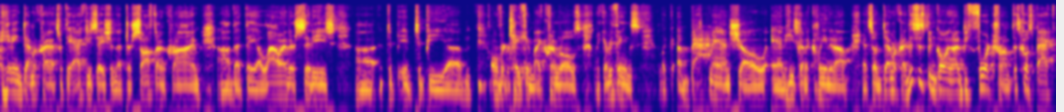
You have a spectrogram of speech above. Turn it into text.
hitting Democrats with the accusation that they're soft on crime, uh, that they allow other cities uh, to be, to be um, overtaken by criminals, like everything's like a Batman show, and he's going to clean it up. And so, Democrat, this has been going on before Trump. This goes back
